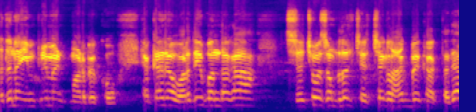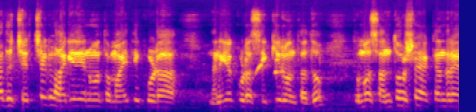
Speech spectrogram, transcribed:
ಅದನ್ನ ಇಂಪ್ಲಿಮೆಂಟ್ ಮಾಡಬೇಕು. ಯಾಕಂದ್ರೆ ವರದಿ ಬಂದಾಗ ಸಚಿವ ಸಂಪುಟದಲ್ಲಿ ಚರ್ಚೆಗಳಾಗಬೇಕಾಗ್ತದೆ. ಅದು ಚರ್ಚೆಗಳಾಗಿದೆ ಅನ್ನುವಂಥ ಮಾಹಿತಿ ಕೂಡ ನನಗೆ ಕೂಡ ಸಿಕ್ಕಿರುವಂಥದ್ದು ತುಂಬ ಸಂತೋಷ. ಯಾಕಂದ್ರೆ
